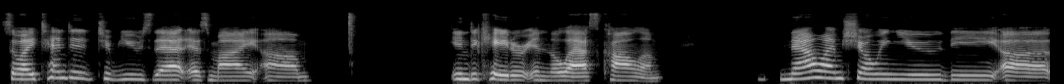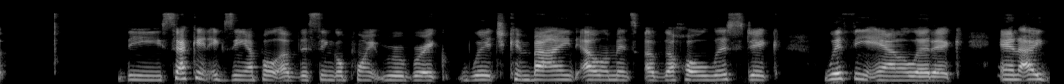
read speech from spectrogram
So I tended to use that as my um, indicator in the last column. Now I'm showing you the uh, the second example of the single point rubric, which combined elements of the holistic with the analytic. And I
